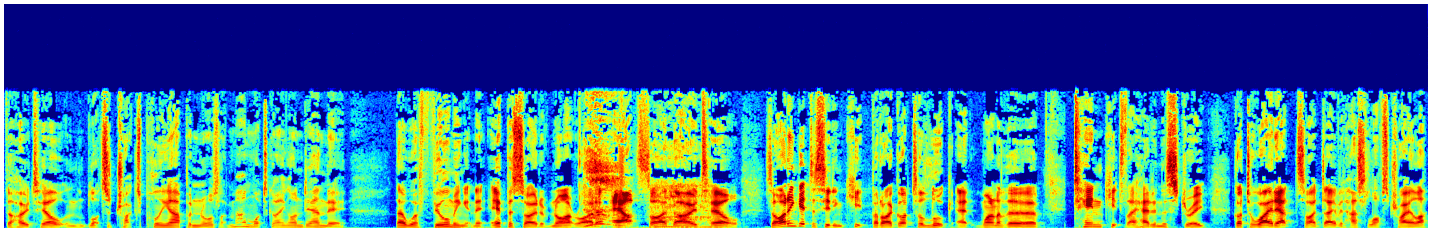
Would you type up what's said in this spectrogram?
the hotel, and lots of trucks pulling up, and I was like, "Mum, what's going on down there?" They were filming an episode of Knight Rider outside the hotel, so I didn't get to sit in kit, but I got to look at one of the ten kits they had in the street. Got to wait outside David Hasselhoff's trailer,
